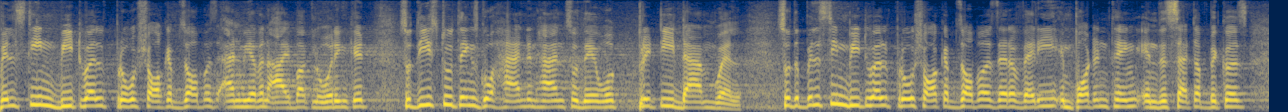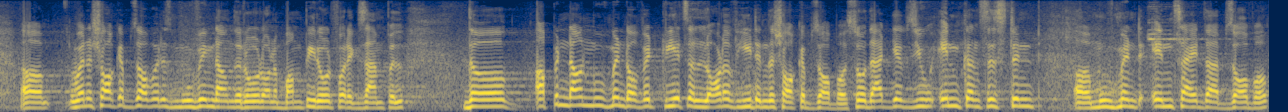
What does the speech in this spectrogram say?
Bilstein B12 Pro shock absorbers and we have an Eibach lowering kit. So these two things go hand in hand so they work pretty damn well. So the Bilstein B12 Pro shock absorbers, they're a very important thing in this setup because uh, when a shock absorber is moving down the road on a bumpy road for example, the up and down movement of it creates a lot of heat in the shock absorber. So that gives you inconsistent uh, movement inside the absorber.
